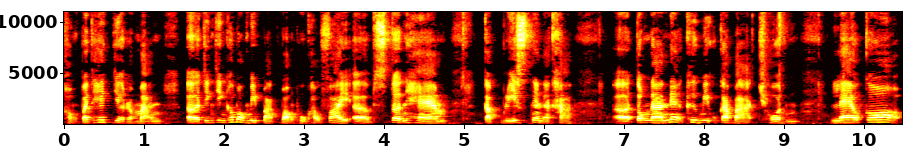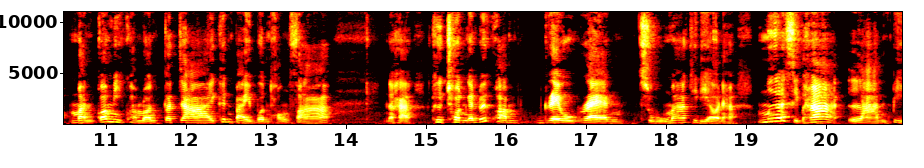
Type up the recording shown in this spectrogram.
ของประเทศเยอรมันเออจริงๆ เขาบอกมีปากปล่องภูเขาไฟเออสเต r ร์แฮมกับริสเนี่ยนะคะเอ่อตรงนั้นเนี่ยคือมีอุกกาบาตชน แล้วก็มันก็มีความร้อนกระจายขึ้นไปบนท้องฟ้านะคะ คือชนกันด้วยความเร็วแรงสูงมากทีเดียวนะคะ เมื่อ 15 ล้านปี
